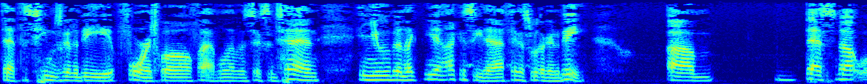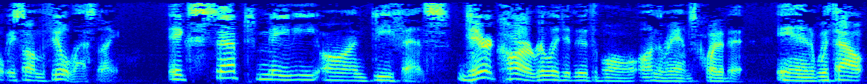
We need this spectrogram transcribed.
that this team was going to be 4 and 12, 5 and 11, 6 and 10, and you would have been like, yeah, I can see that. I think that's where they're going to be. Um, that's not what we saw on the field last night. Except maybe on defense. Derek Carr really did move the ball on the Rams quite a bit. And without,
